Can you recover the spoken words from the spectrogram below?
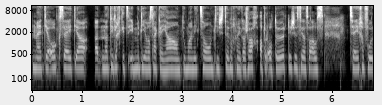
man hat ja auch gesagt, ja, natürlich gibt es immer die, die sagen, ja, und du nicht so ist einfach mega schwach, aber auch dort ist es ja so als Zeichen vor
